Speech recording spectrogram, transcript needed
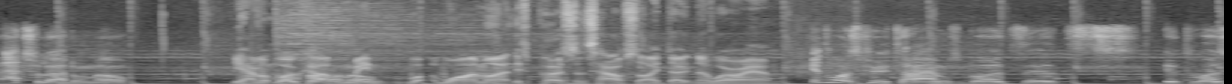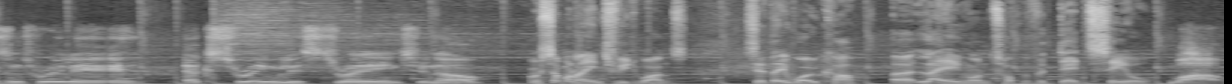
Actually, I don't know. you haven't woken I up and don't been, why am I at this person's house that I don't know where I am? It was few times, but it's it wasn't really extremely strange, you know. Well, someone I interviewed once said they woke up uh, laying on top of a dead seal. Wow,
